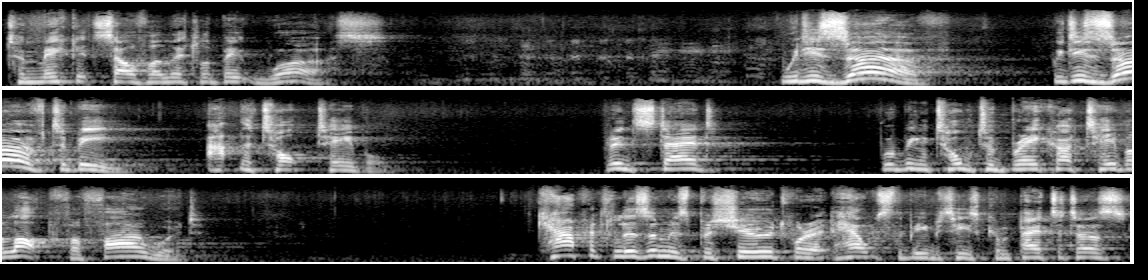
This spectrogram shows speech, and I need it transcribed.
to make itself a little bit worse. we deserve, we deserve to be at the top table. But instead, we're being told to break our table up for firewood. Capitalism is pursued where it helps the BBC's competitors,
